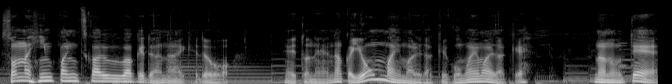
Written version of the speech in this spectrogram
そんな頻繁に使うわけではないけど、えっ、ー、とね、なんか4枚までだっけ ?5 枚までだっけ？なので、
